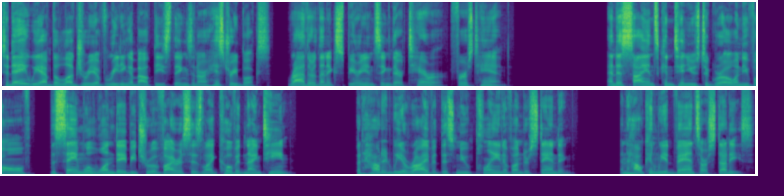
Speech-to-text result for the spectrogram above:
Today, we have the luxury of reading about these things in our history books rather than experiencing their terror firsthand. And as science continues to grow and evolve, the same will one day be true of viruses like COVID 19. But how did we arrive at this new plane of understanding? And how can we advance our studies?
